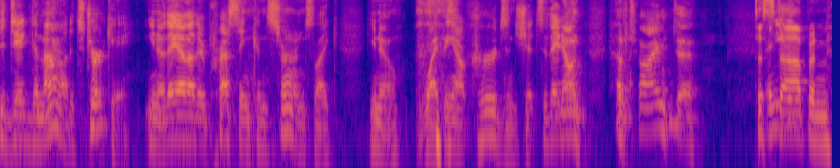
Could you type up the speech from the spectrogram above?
to dig them out. It's Turkey. You know, they have other pressing concerns like, you know, wiping out Kurds and shit. So they don't have time to. to and stop and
